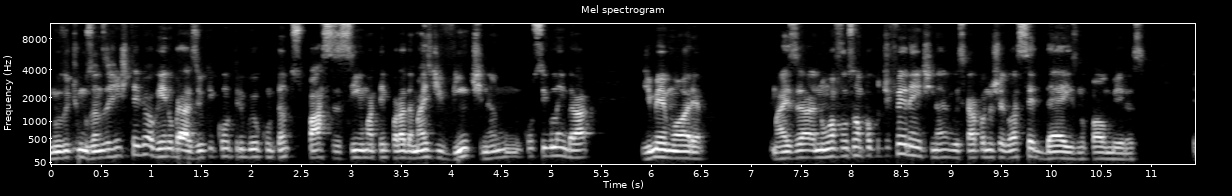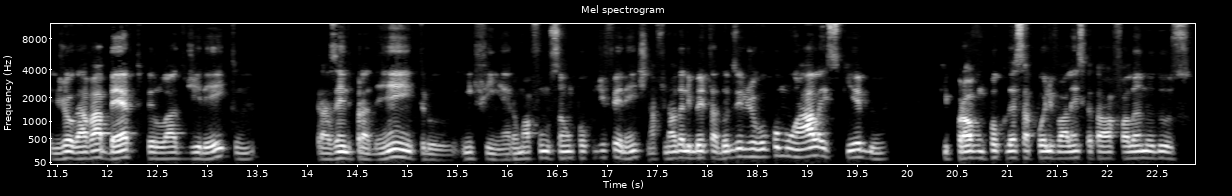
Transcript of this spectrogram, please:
nos últimos anos a gente teve alguém no Brasil que contribuiu com tantos passes assim, uma temporada mais de 20, né? Eu não consigo lembrar de memória. Mas uh, numa função um pouco diferente, né? O Scarpa não chegou a ser 10 no Palmeiras. Ele jogava aberto pelo lado direito, né? trazendo para dentro, enfim, era uma função um pouco diferente. Na final da Libertadores ele jogou como ala esquerdo, né? que prova um pouco dessa polivalência que eu estava falando dos,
